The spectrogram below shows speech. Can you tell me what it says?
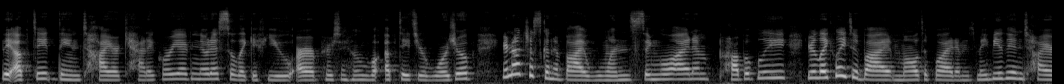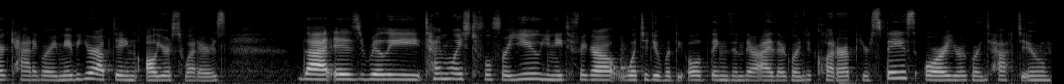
they update the entire category i've noticed. So like if you are a person who updates your wardrobe you're not just going to buy one single item probably. You're likely to buy multiple items maybe the entire category maybe you're updating all your sweaters. That is really time wasteful for you. You need to figure out what to do with the old things and they're either going to clutter up your space or you're going to have to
